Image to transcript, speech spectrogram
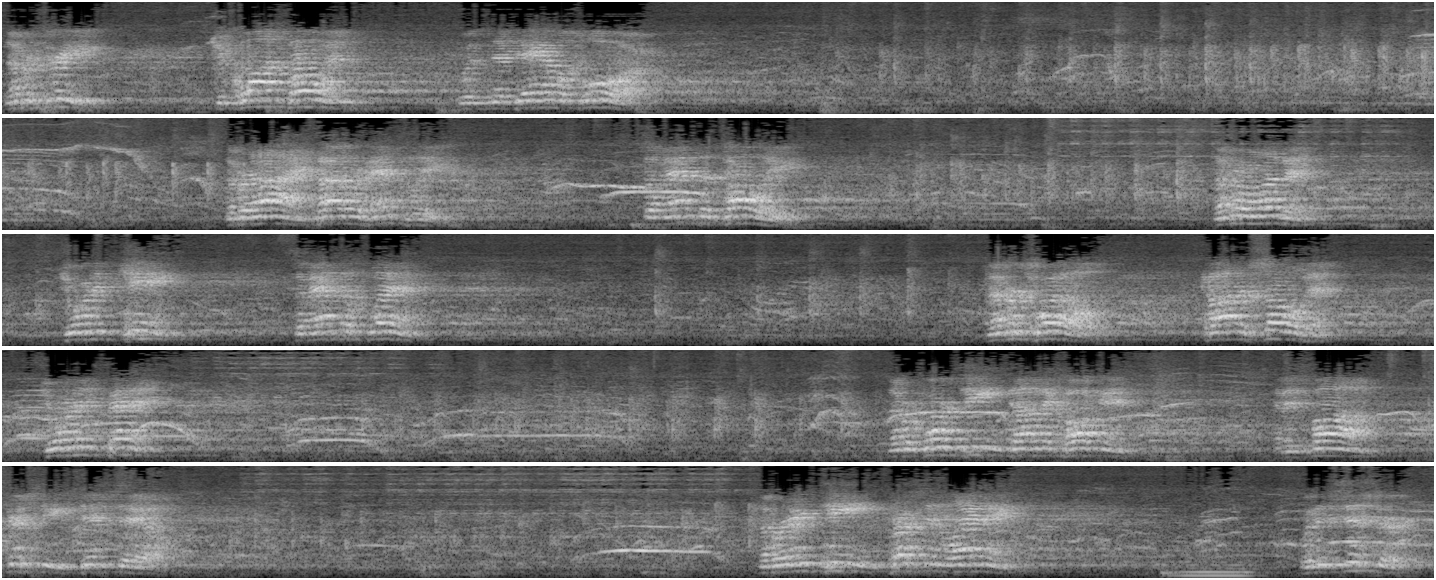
Number three, Jaquan Bowen with Nadea McClure. Number nine, Tyler Hensley. Samantha Tolley. Number 11, Jordan King. Samantha Flynn. Number 12, Connor Sullivan. Jordan Bennett. Number 14, Dominic Hawkins. And his mom, Christy Dinsdale. Number 18, Preston Lanning. With his sister,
